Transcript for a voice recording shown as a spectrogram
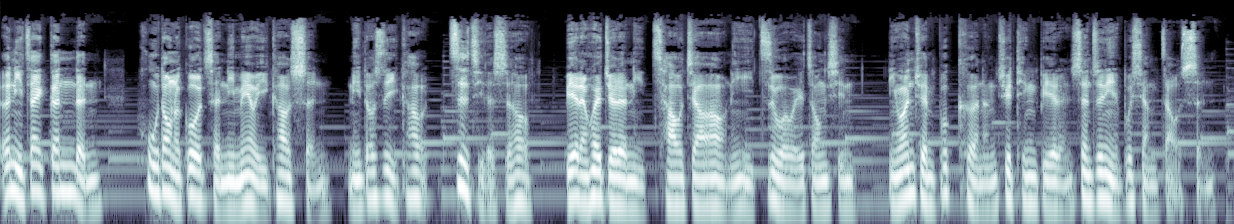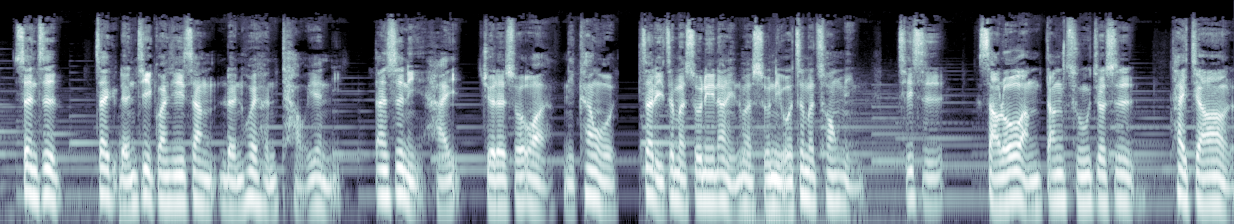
而你在跟人。互动的过程，你没有依靠神，你都是依靠自己的时候，别人会觉得你超骄傲，你以自我为中心，你完全不可能去听别人，甚至你也不想找神，甚至在人际关系上，人会很讨厌你。但是你还觉得说，哇，你看我这里这么顺利，那里那么顺利，我这么聪明。其实扫罗王当初就是太骄傲了，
